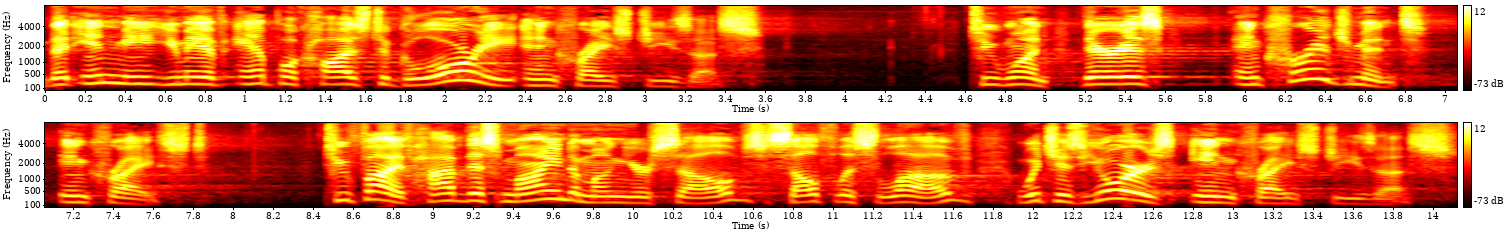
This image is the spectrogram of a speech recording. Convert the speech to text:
That in me you may have ample cause to glory in Christ Jesus. 2 1. There is encouragement in Christ. 2 5. Have this mind among yourselves, selfless love, which is yours in Christ Jesus.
